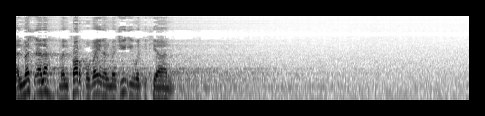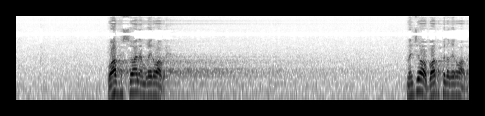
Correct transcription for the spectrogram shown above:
المسألة ما الفرق بين المجيء والإتيان؟ واضح السؤال أم غير واضح؟ ما الجواب واضح ولا غير واضح؟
